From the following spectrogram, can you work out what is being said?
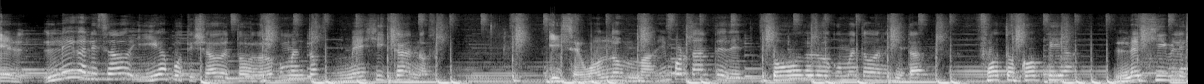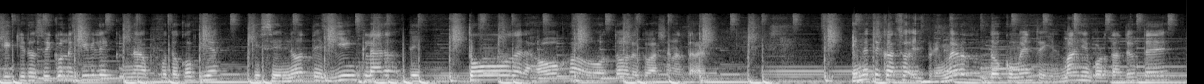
el legalizado y apostillado de todos los documentos mexicanos. Y segundo, más importante, de todos los documentos van a necesitar fotocopia legible, que quiero decir con legible, una fotocopia que se note bien claro de todas las hojas o todo lo que vayan a traer. En este caso, el primer documento y el más importante de ustedes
